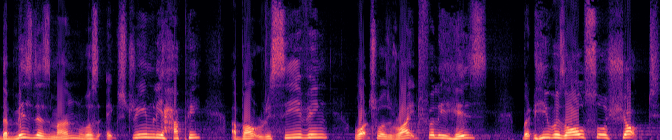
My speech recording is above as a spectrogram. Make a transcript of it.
The businessman was extremely happy about receiving what was rightfully his, but he was also shocked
